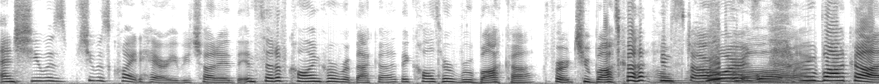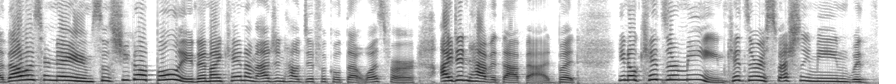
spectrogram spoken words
And she was she was quite hairy, bichare. Instead of calling her Rebecca, they called her Rubaka for Chewbacca in Star Wars. God. Rubaka. That was her name. So she got bullied, and I can't imagine how difficult that was for her. I didn't have it that bad, but you know, kids are mean. Kids are especially mean with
